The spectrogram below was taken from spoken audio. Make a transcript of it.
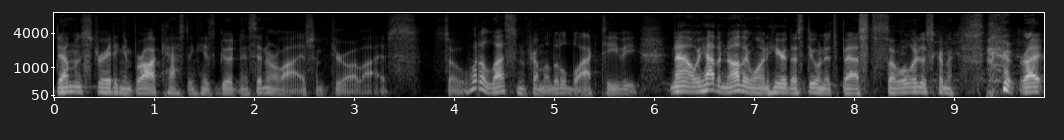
demonstrating and broadcasting His goodness in our lives and through our lives. So, what a lesson from a little black TV. Now, we have another one here that's doing its best, so we're just going to, right?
